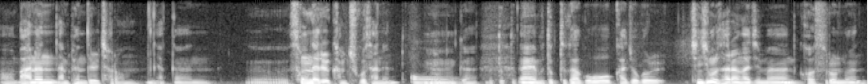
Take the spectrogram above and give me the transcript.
어, 많은 남편들처럼 음. 약간 어, 속내를 감추고 사는 어. 음, 그러니까 무뚝뚝. 네, 무뚝뚝하고 가족을 진심으로 사랑하지만 음. 겉으로는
